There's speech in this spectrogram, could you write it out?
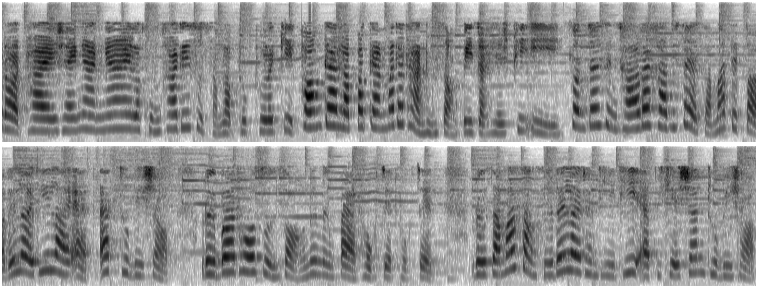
ปลอดภัยใช้งานง่ายและคุ้มค่าที่สุดสำหรับทุกธุรกิจ พร้อมการรับประกันมาตรฐานถึง 2 ปีจาก HPE สนใจสินค้าราคาพิเศษสามารถติดต่อได้เลยที่ Line at at to be shop หรือเบอร์โทร 02-118-6767 หรือสามารถสั่งซื้อได้เลยทันทีที่แอปพลิเคชัน to be shop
